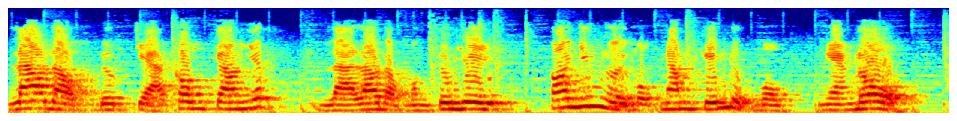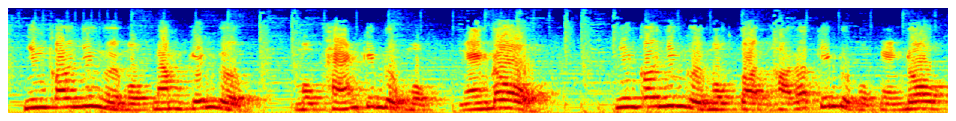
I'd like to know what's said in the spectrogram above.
lao động được trả công cao nhất là lao động bằng tư duy. Có những người một năm kiếm được một ngàn đô, nhưng có những người một năm kiếm được, một tháng kiếm được một ngàn đô. Nhưng có những người một tuần họ đã kiếm được một ngàn đô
